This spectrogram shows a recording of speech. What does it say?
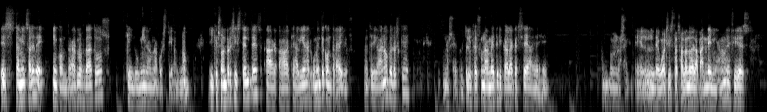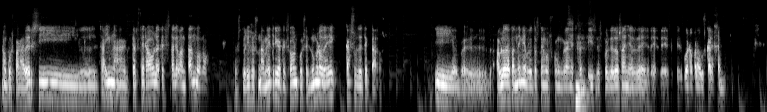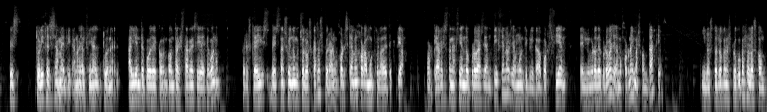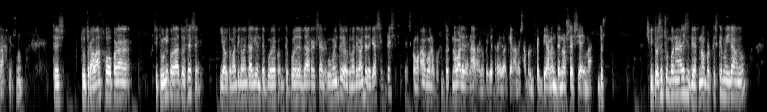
es, también sale de encontrar los datos que iluminan una cuestión, ¿no? Y que son resistentes a, a que alguien argumente contra ellos. No te diga, ah, no, pero es que, no sé, tú eliges una métrica, la que sea, de, no sé, el de igual si estás hablando de la pandemia, ¿no? Decides, no, pues para ver si hay una tercera ola que se está levantando o no. Pues tú eliges una métrica que son, pues, el número de casos detectados. Y el, hablo de pandemia porque todos tenemos un gran expertise después de dos años de, de, de, es bueno para buscar ejemplos. Entonces, tú eliges esa métrica, ¿no? Y al final tú, alguien te puede contrastar y dice, bueno, pero es que ahí están subiendo mucho los casos, pero a lo mejor es que ha mejorado mucho la detección, porque ahora se están haciendo pruebas de antígenos y han multiplicado por 100 el número de pruebas y a lo mejor no hay más contagios. Y nosotros lo que nos preocupa son los contagios, ¿no? Entonces, tu trabajo para, si tu único dato es ese, y automáticamente alguien te puede, te puede dar ese argumento y automáticamente te quedas sin tesis. Es como, ah, bueno, pues entonces no vale de nada lo que yo he traído aquí a la mesa, porque efectivamente no sé si hay más. Entonces, si tú has hecho un buen análisis, dices, no, porque es que me he mirado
